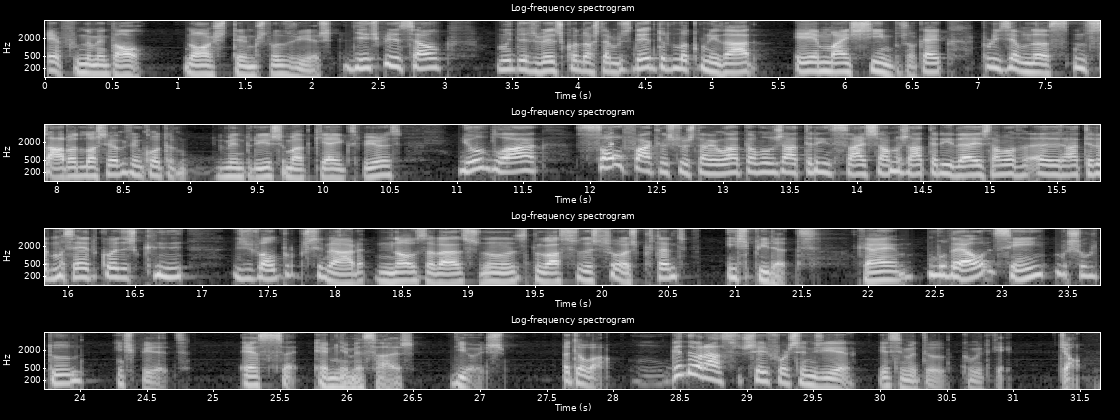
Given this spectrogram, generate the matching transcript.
é fundamental nós termos todos os dias. E a inspiração muitas vezes, quando nós estamos dentro de uma comunidade, é mais simples, ok? Por exemplo, no, sábado nós tivemos um encontro de mentoria chamado QI Experience, e onde lá, só o facto das pessoas estarem lá, estavam já a ter insights, estavam já a ter ideias, estavam já a ter uma série de coisas que lhes vão proporcionar novos avanços nos negócios das pessoas. Portanto, inspira-te, ok? Modelo, sim, mas sobretudo, inspira-te. Essa é a minha mensagem de hoje. Então vá. Um grande abraço, cheio de força e energia e acima de tudo, comuniquei. Tchau.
